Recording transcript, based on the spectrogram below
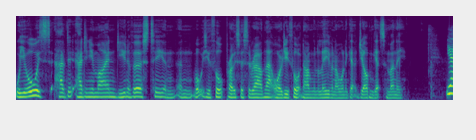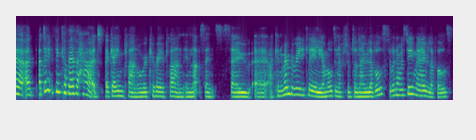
were you always had had in your mind university and, and what was your thought process around that? Or had you thought, no, I'm going to leave and I want to get a job and get some money? Yeah, I, I, don't think I've ever had a game plan or a career plan in that sense. So uh, I can remember really clearly, I'm old enough to have done O levels. So when I was doing my O levels,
